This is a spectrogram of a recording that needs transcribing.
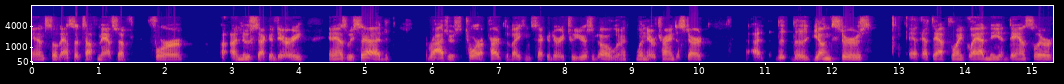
and so that's a tough matchup for a new secondary. And as we said, Rodgers tore apart the Vikings secondary two years ago when when they were trying to start uh, the the youngsters at, at, that point, Gladney and Dantzler,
